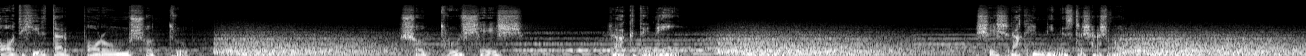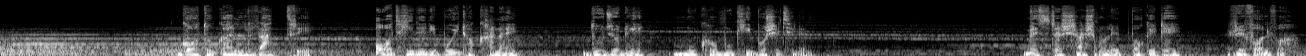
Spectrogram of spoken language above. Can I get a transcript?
অধীর তার পরম শত্রু। শত্রুর শেষ রাখতে নেই। শেষ রাখেননি, মিস্টার শাসমল। গতকাল রাত্রে অধীরেরই বৈঠকখানায় দুজনে মুখোমুখি বসেছিলেন। মিস্টার শাসমলের পকেটে রিভলভার।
